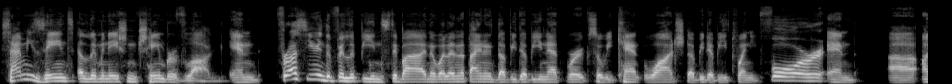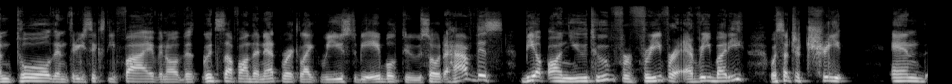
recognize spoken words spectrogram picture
Sami Zayn's Elimination Chamber vlog. And for us here in the Philippines, diba, nawala na tayo ng WWE Network, so we can't watch WWE 24 and uh, Untold and 365 and all the good stuff on the network like we used to be able to. So to have this be up on YouTube for free for everybody was such a treat. And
